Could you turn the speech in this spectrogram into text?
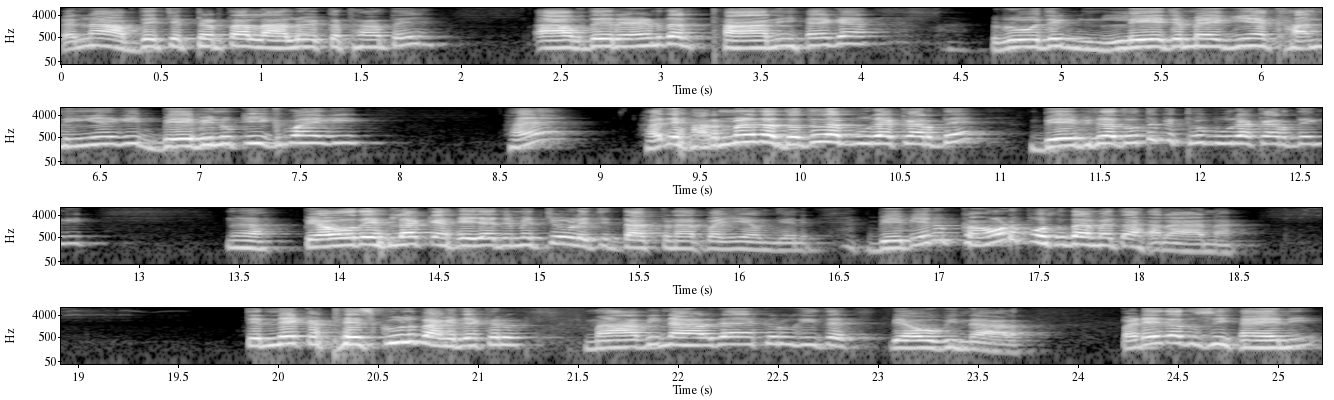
ਪਹਿਲਾਂ ਆਪਦੇ ਚਿੱਤਰ ਤਾਂ ਲਾ ਲਓ ਇੱਕ ਥਾਂ ਤੇ। ਆਪਦੇ ਰਹਿਣ ਦਾ ਥਾਂ ਨਹੀਂ ਹੈਗਾ। ਰੋਜ਼ ਲੇਜ ਮੈਗੀਆਂ ਖਾਣੀ ਹੈਗੀ, ਬੇਬੀ ਨੂੰ ਕੀ ਖਵਾਏਗੀ? ਹੈ? ਹਜੇ ਹਰਮਨ ਦਾ ਦੁੱਧ ਦਾ ਪੂਰਾ ਕਰਦੇ ਬੇਬੀ ਦਾ ਦੁੱਧ ਕਿੱਥੋਂ ਪੂਰਾ ਕਰ ਦੇਂਗੀ? ਨਾ, ਪਿਓ ਦੇਖ ਲੈ ਕਹੇ ਜਾ ਜਿਵੇਂ ਝੋਲੇ 'ਚ ਦਾਤਣਾ ਪਾਈਆਂ ਹੁੰਦੀਆਂ ਨੇ। ਬੇਬੀ, ਇਹਨੂੰ ਕੌਣ ਪੁੱਛਦਾ? ਮੈਂ ਤਾਂ ਹੈਰਾਨ ਆ। ਤਿੰਨੇ ਇਕੱਠੇ ਸਕੂਲ ਵਗ ਜਾ ਕਰੋ। ਮਾਂ ਵੀ ਨਾਲ ਜਾਇਆ ਕਰੂਗੀ ਤੇ ਪਿਓ ਵੀ ਨਾਲ। ਪੜ੍ਹੇ ਤਾਂ ਤੁਸੀਂ ਹੈ ਨਹੀਂ।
